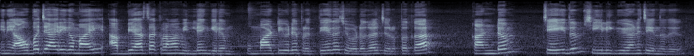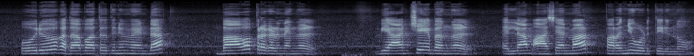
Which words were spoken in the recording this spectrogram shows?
ഇനി ഔപചാരികമായി അഭ്യാസക്രമമില്ലെങ്കിലും ഉമ്മാട്ടിയുടെ പ്രത്യേക ചുവടുകൾ ചെറുപ്പക്കാർ കണ്ടും ചെയ്തും ശീലിക്കുകയാണ് ചെയ്യുന്നത്. ഓരോ കഥാപാത്രത്തിനും വേണ്ട ഭാവപ്രകടനങ്ങൾ വ്യാക്ഷേപങ്ങൾ എല്ലാം ആശാന്മാർ പറഞ്ഞു കൊടുത്തിരുന്നു.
